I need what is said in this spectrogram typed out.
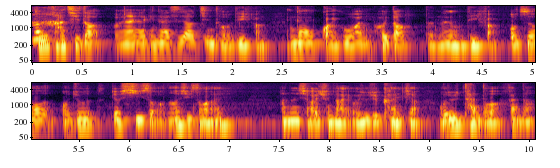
就是他骑到本来应该是要尽头的地方，应该拐个弯会到的那种地方。我之后我就就洗手，然后洗手哎，啊那小孩去哪里？我就去看一下，我就去探头看他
